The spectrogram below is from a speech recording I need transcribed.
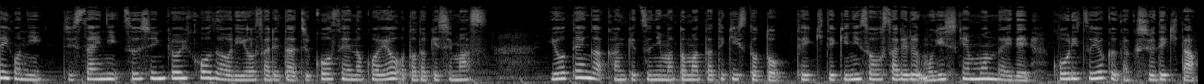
最後に実際に通信教育講座を利用された受講生の声をお届けします。要点が簡潔にまとまったテキストと定期的に送付される模擬試験問題で効率よく学習できた。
